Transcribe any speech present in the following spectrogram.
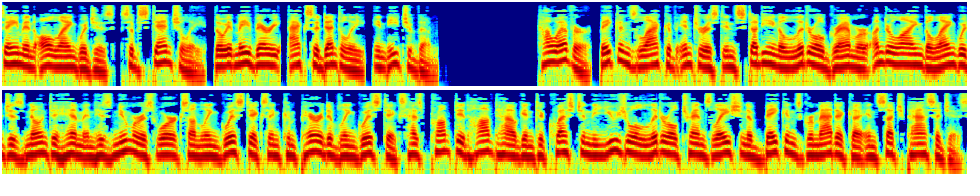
same in all languages, substantially, though it may vary, accidentally, in each of them. However, Bacon's lack of interest in studying a literal grammar underlying the languages known to him and his numerous works on linguistics and comparative linguistics has prompted Hovdhaugen to question the usual literal translation of Bacon's Grammatica in such passages.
